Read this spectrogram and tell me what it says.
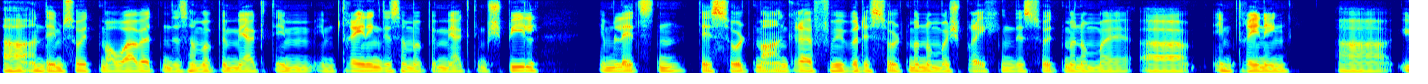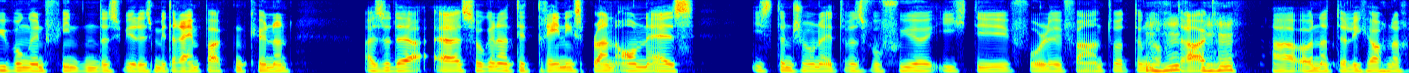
äh, an dem sollten wir arbeiten. Das haben wir bemerkt im, im Training, das haben wir bemerkt im Spiel, im letzten. Das sollten wir angreifen, über das sollten wir nochmal sprechen, das sollten wir nochmal äh, im Training äh, Übungen finden, dass wir das mit reinpacken können. Also der äh, sogenannte Trainingsplan on Ice ist dann schon etwas, wofür ich die volle Verantwortung auch Mhm, trage, mhm. äh, aber natürlich auch noch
